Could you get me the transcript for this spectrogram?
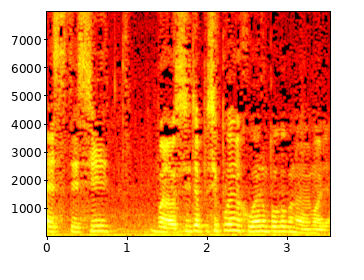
este sí, bueno, sí, te- sí pueden jugar un poco con la memoria.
